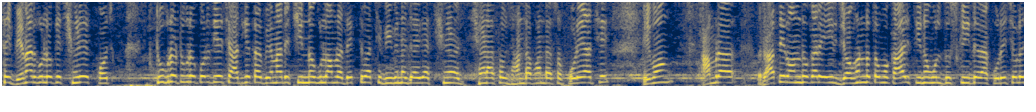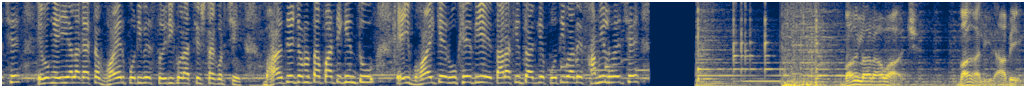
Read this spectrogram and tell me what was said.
সেই ব্যানারগুলোকে ছিঁড়ে টুকরো টুকরো করে দিয়েছে। আজকে তার ব্যানারের চিহ্নগুলো আমরা দেখতে পাচ্ছি, বিভিন্ন জায়গায় ছেঁড়া ছেঁড়া সব ঝান্ডা ফান্ডা সব পড়ে আছে এবং আমরা রাতের অন্ধকারে এই জঘন্যতম কাজ তৃণমূল দুষ্কৃতীরা করে চলেছে এবং এই এলাকায় একটা ভয়ের পরিবেশ তৈরি করার চেষ্টা করছে। ভারতীয় জনতা পার্টি কিন্তু এই ভয়কে রুখে দিয়ে তারা কিন্তু আজকে প্রতিবাদে সামিল হয়েছে। বাংলার আওয়াজ, বাঙালির আবেগ।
